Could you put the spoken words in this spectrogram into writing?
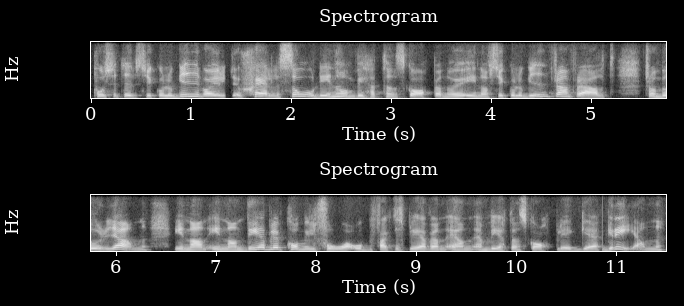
positiv psykologi var ju ett skällsord inom vetenskapen och inom psykologin framför allt från början innan, innan det blev comme och faktiskt blev en, en, en vetenskaplig gren.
